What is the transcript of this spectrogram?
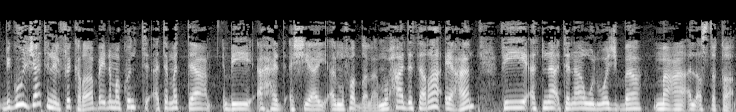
بيقول جاتني الفكرة بينما كنت أتمتع بأحد أشيائي المفضلة. محادثة رائعة في أثناء تناول وجبة مع الأصدقاء.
